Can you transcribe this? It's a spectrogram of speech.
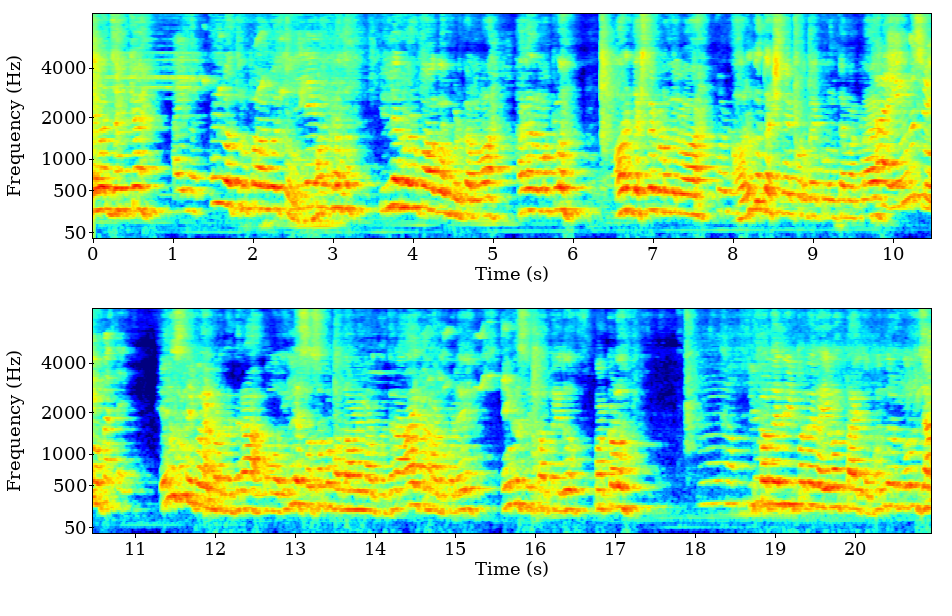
ಐವತ್ತು ಜನಕ್ಕೆ? ಐವತ್ತು ರೂಪಾಯಿ ಆಗೋಯ್ತು. ಇಲ್ಲೇ ಮಕ್ಕಳದು ಇಲ್ಲೇ ನೂರು ರೂಪಾಯಿ ಆಗೋಗ್ಬಿಡ್ತಲ್ವಾ? ಹಾಗಾದ್ರೆ ಮಕ್ಕಳು ಅವ್ರಿಗೆ ದಕ್ಷಿಣೆ ಕೊಡೋದಿಲ್ವಾ? ಅವ್ರಿಗೂ ದಕ್ಷಿಣೆ ಕೊಡಬೇಕು ಅಂತ ಮಕ್ಕಳ ಹೆಂಗಸ್ರು ಇಪ್ಪತ್ತೈದು? ಮಾಡ್ಕೋತೀರಾ? ಓ ಇಲ್ಲೇ ಸ್ವಲ್ಪ ಸ್ವಲ್ಪ ಬದಲಾವಣೆ ಮಾಡ್ಕೋತೀರಾ? ಆಯ್ತು ಮಾಡ್ಕೊಳ್ಳಿ ಹೆಂಗಸರು ಇಪ್ಪತ್ತೈದು? ಮಕ್ಕಳು? ಇಪ್ಪತ್ತೈದು ಇಪ್ಪತ್ತೈದು ಐವತ್ತಾಯ್ತು ಬಂದ್ರೆ ನೂರು ಜನ.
